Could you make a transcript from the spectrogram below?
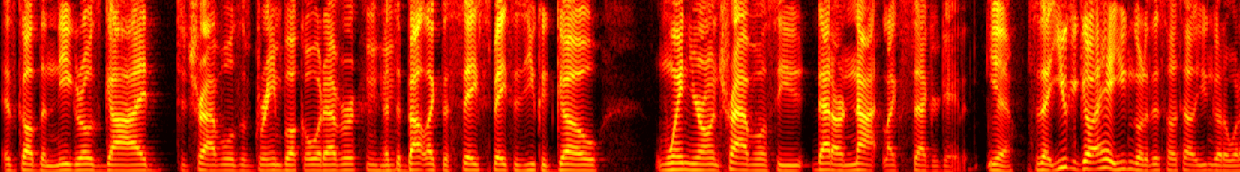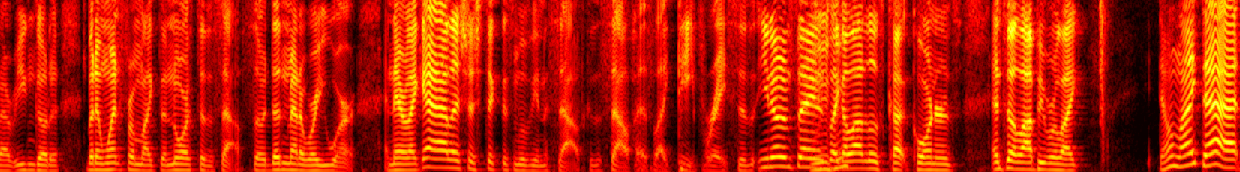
is called The Negro's Guide to Travels of Green Book or whatever. It's about like the safe spaces you could go when you're on travel so you, that are not like segregated. Yeah. So that you could go, hey, you can go to this hotel, you can go to whatever, you can go to, but it went from like the north to the south. So it doesn't matter where you were. And they were like, ah, let's just stick this movie in the south because the south has like deep racism. You know what I'm saying? It's like a lot of those cut corners. And so a lot of people were like, don't like that.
